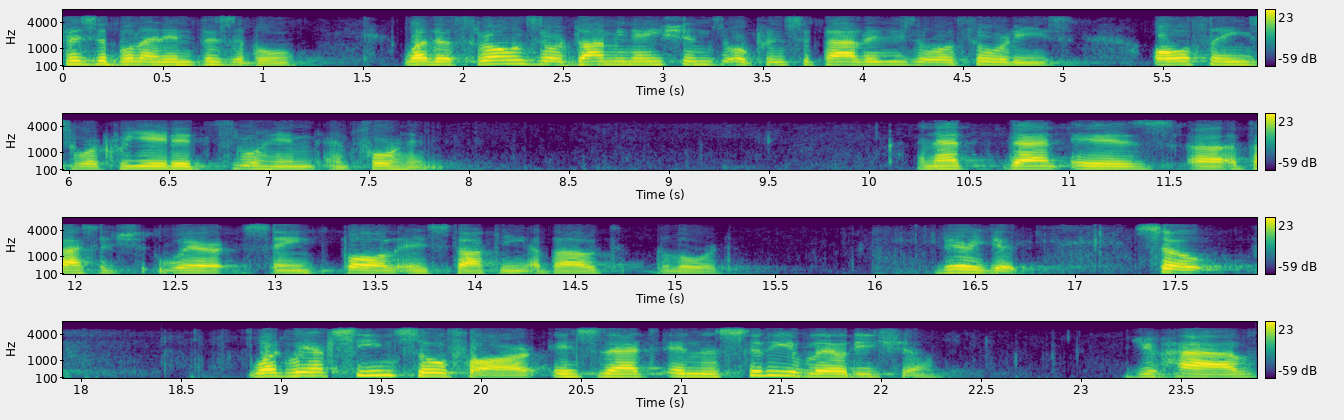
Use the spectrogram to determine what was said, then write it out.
visible and invisible, whether thrones or dominations or principalities or authorities, all things were created through him and for him. And that, that is uh, a passage where St. Paul is talking about the Lord. Very good. So, what we have seen so far is that in the city of Laodicea, you have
